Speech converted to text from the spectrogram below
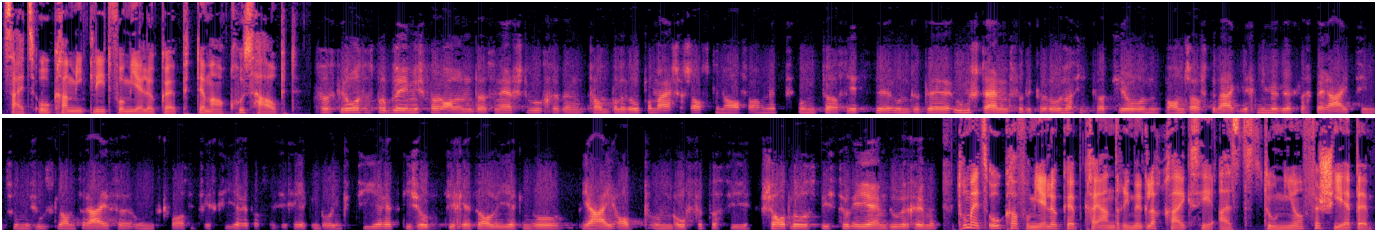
sagt das OK-Mitglied vom Yellow Cup, der Markus Haupt. Also ein grosses Problem ist vor allem, dass nächste Woche dann die Handball-Europameisterschaften anfangen und dass jetzt äh, unter den Umständen von der Corona-Situation Mannschaften eigentlich nicht mehr wirklich bereit sind, um ins Ausland zu reisen und quasi zu riskieren, dass sie sich irgendwo infizieren. Die schotten sich jetzt alle irgendwo beheim ab und hoffen, dass sie schadlos bis zur EM durchkommen. Darum hat das OK vom Yellow Cup keine andere Möglichkeit gesehen, als das Turnier verschieben.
